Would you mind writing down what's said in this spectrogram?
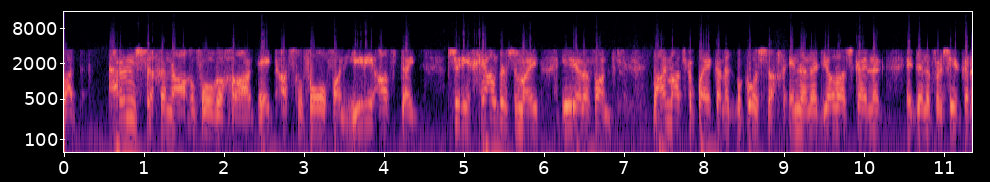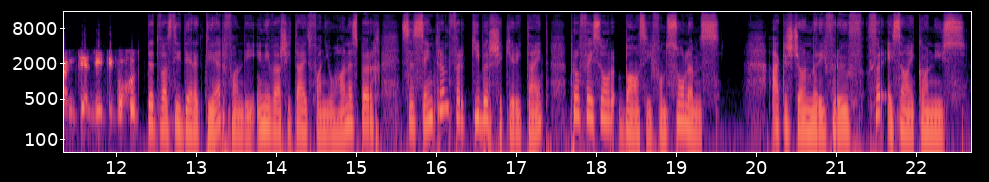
wat ernstige nagevolge gehad het as gevolg van hierdie aftyd. So die geld is vir my irrelevant daai maatskappye kan dit bekostig en hulle het heel waarskynlik het hulle versekerings teen die tipe goed. Dit was die direkteur van die Universiteit van Johannesburg se sentrum vir kubersekuriteit, professor Basie van Solms. Ek is John Marie Verhoef vir SAK nuus.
